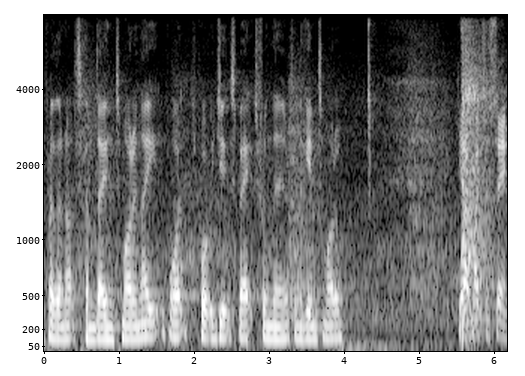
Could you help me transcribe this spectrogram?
whether or not to come down tomorrow night, what what would you expect from the from the game tomorrow? Yeah, much the same.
